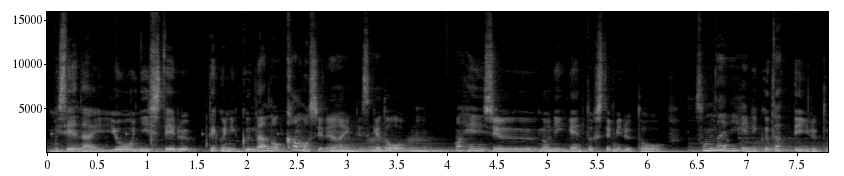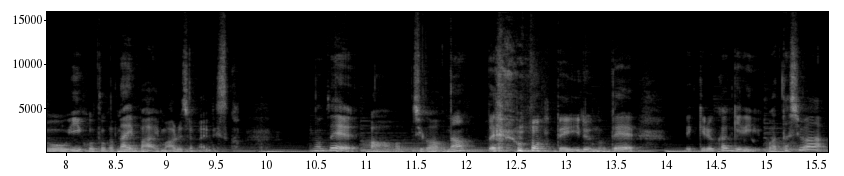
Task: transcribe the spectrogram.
見せないようにしているテクニックなのかもしれないんですけど、うんうんまあ、編集の人間として見るとそんなにへりくだっているといいことがない場合もあるじゃないですか。のでああ違うなって思っているのでできる限り私は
